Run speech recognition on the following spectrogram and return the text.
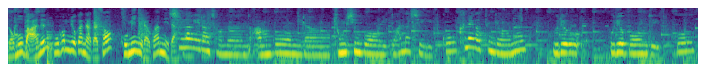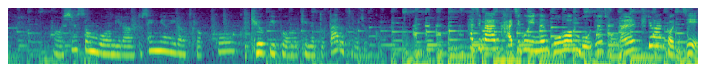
너무 많은 보험료가 나가서 고민이라고 합니다. 신랑이랑 저는 암보험이랑 종신보험이 또 하나씩 있고 큰애 같은 경우는 의료 의료보험도 있고 어, 실손보험이랑 또 생명이랑 들었고 그 교육비 보험을 걔는 또 따로 들어줬고 하지만 가지고 있는 보험 모두 정말 필요한 건지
